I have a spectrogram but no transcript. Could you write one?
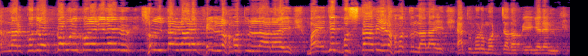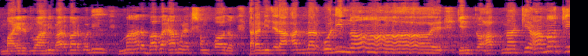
আল্লাহর কুদরত কবুল করে নিলেন। সুলতান আরেফিন রহমতুল্লাহ আলাই মায়েজিদ বুস্তামি রহমতুল্লাহ আলাই। এত বড় মর্যাদা পেয়ে গেলেন। মায়ের দোয়া আমি বারবার বলি মার বাবা এমন এক সম্পদ তারা নিজেরা আল্লাহর অলি নয়। কিন্তু আপনাকে আমাকে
